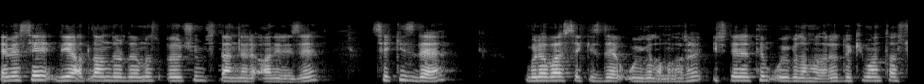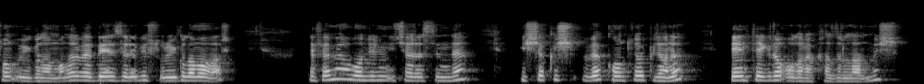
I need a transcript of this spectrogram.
MSA diye adlandırdığımız ölçüm sistemleri analizi, 8D, global 8D uygulamaları, iç denetim uygulamaları, dokümantasyon uygulamaları ve benzeri bir sürü uygulama var. FMA modülünün içerisinde iş akış ve kontrol planı entegre olarak hazırlanmış.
